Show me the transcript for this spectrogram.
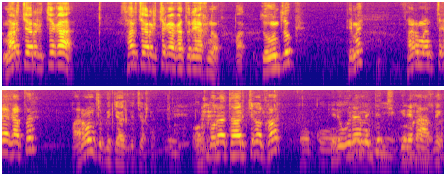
нар жаргаж байгаа сар жаргаж байгаа газар яах нь вэ? Зүүн зүг тийм ээ? Сар мандж байгаа газар баруун зүг гэж ойлгож байна. Урдуураа тойрж байгаа болохоор тэрүүгээрээ мэдээж гэрийнхээ хаалгыг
